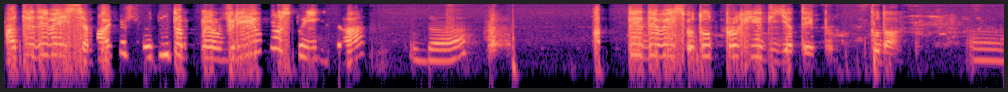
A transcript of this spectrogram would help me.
А ти дивися, бачиш, отут е, в рівно стоїть, да? Да. А ти дивись, отут прохід є, типу, туди. Е,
